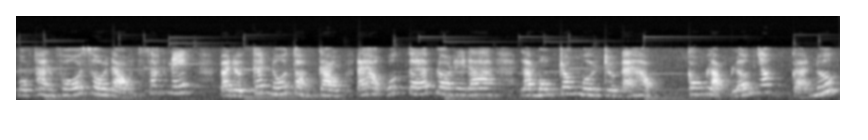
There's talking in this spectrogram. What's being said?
một thành phố sôi động, sắc nét và được kết nối toàn cầu. Đại học quốc tế Florida là một trong 10 trường đại học công lập lớn nhất cả nước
